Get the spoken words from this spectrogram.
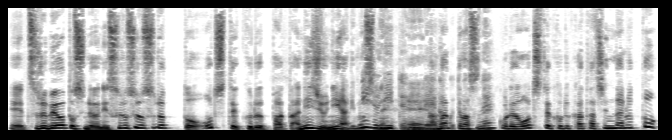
えー、鶴瓶落としのようにスルスルスルっと落ちてくるパターン、22ありますね。えー、上がってますね。これが落ちてくる形になると、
